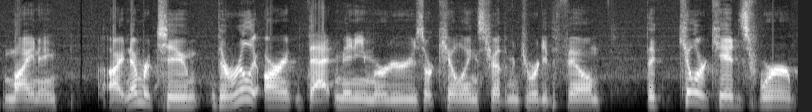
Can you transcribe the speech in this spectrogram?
mining. All right, number two, there really aren't that many murders or killings throughout the majority of the film. The killer kids were,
